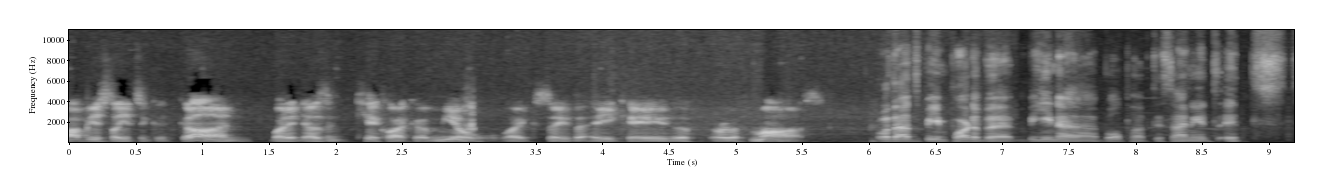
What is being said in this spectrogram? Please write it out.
Obviously, it's a good gun, but it doesn't kick like a mule, like say the AK the, or the FAMAS. well, that's being part of a being a bullpup design. It's it's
